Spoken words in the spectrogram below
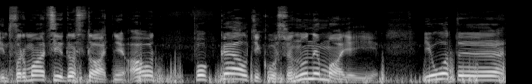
інформації достатньо. А от по Келтікусу ну немає її. І от е,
